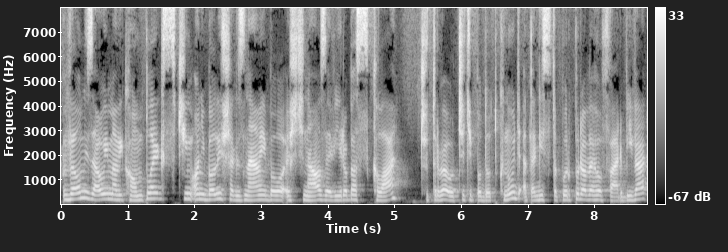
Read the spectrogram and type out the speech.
veľmi zaujímavý komplex. Čím oni boli však známi, bolo ešte naozaj výroba skla, čo treba určite podotknúť a takisto purpurového farbiva,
